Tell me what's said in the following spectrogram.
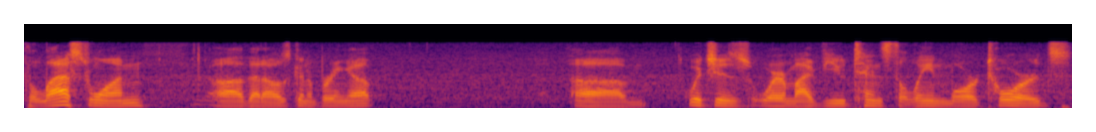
The last one uh, that I was going to bring up, um, which is where my view tends to lean more towards,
